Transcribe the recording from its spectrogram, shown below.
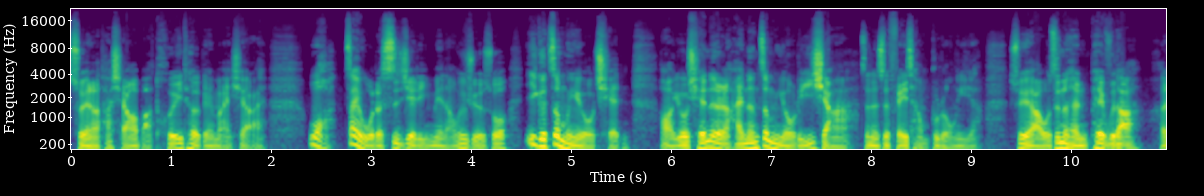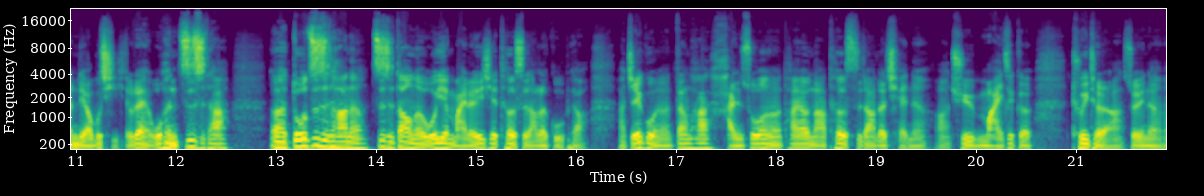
所以呢，他想要把推特给买下来。哇，在我的世界里面呢，我就觉得说，一个这么有钱啊，有钱的人还能这么有理想啊，真的是非常不容易啊。所以啊，我真的很佩服他，很了不起，对不对？我很支持他。呃，多支持他呢？支持到呢，我也买了一些特斯拉的股票啊。结果呢，当他喊说呢，他要拿特斯拉的钱呢，啊，去买这个 Twitter 啊，所以呢，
